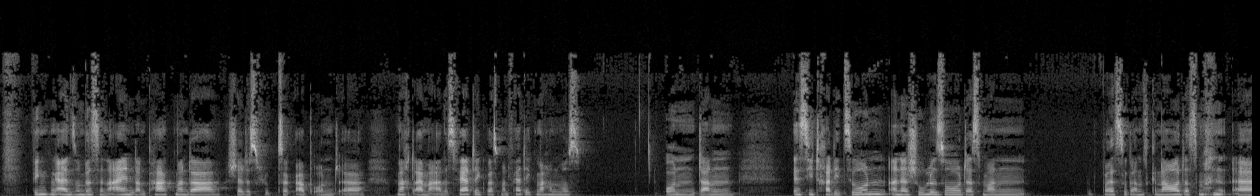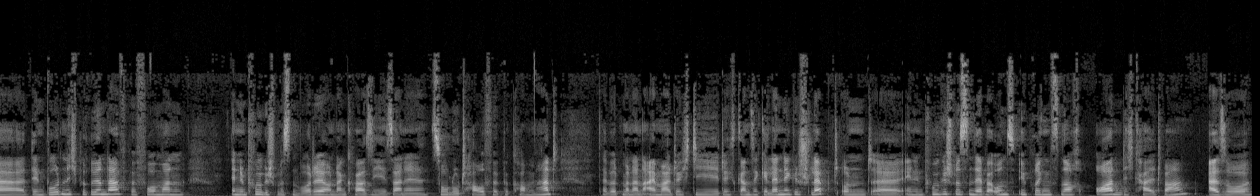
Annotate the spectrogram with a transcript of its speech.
winken einen so ein bisschen ein. Dann parkt man da, stellt das Flugzeug ab und äh, macht einmal alles fertig, was man fertig machen muss. Und dann ist die Tradition an der Schule so, dass man, weißt du ganz genau, dass man äh, den Boden nicht berühren darf, bevor man in den Pool geschmissen wurde und dann quasi seine Solo-Taufe bekommen hat. Da wird man dann einmal durch die, durchs ganze Gelände geschleppt und äh, in den Pool geschmissen, der bei uns übrigens noch ordentlich kalt war. Also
